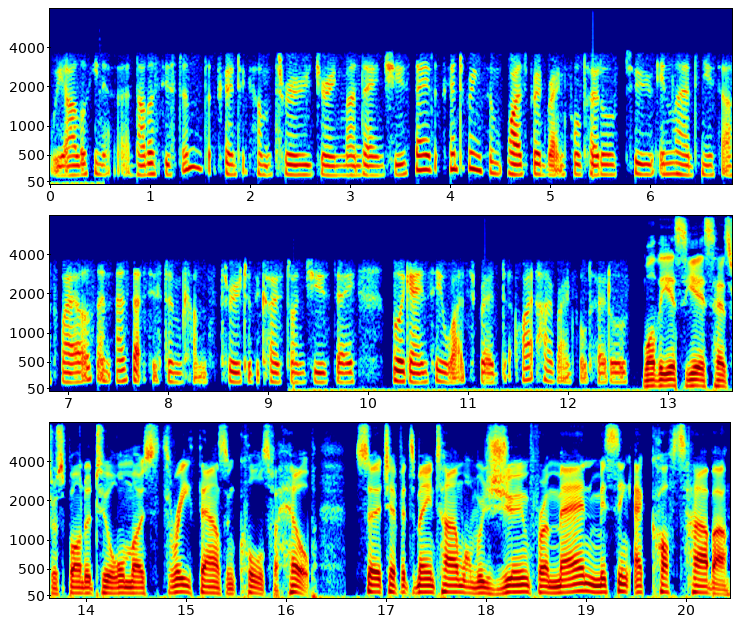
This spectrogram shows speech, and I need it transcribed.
We are looking at another system that's going to come through during Monday and Tuesday that's going to bring some widespread rainfall totals to inland New South Wales, and as that system comes through to the coast on Tuesday, we'll again see widespread, quite high rainfall totals. While the SES has responded to almost 3,000 calls for help, search efforts meantime will resume for a man missing at Coffs Harbour.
